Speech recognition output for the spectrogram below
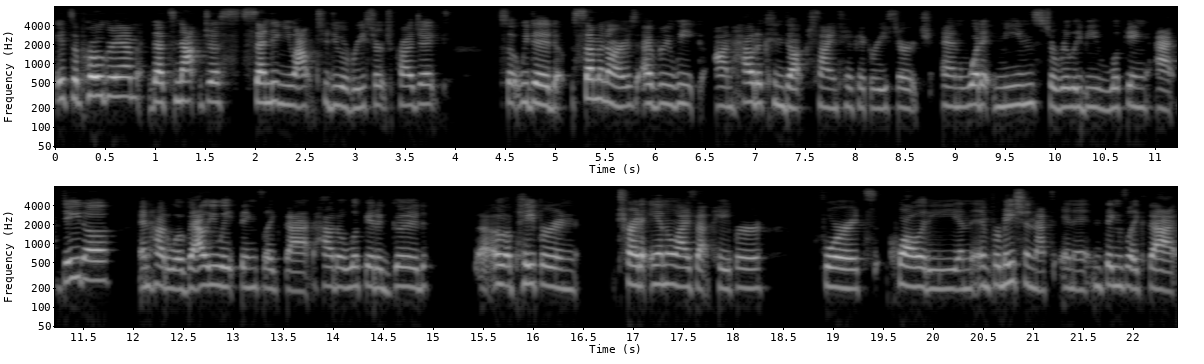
it's a program that's not just sending you out to do a research project, so we did seminars every week on how to conduct scientific research and what it means to really be looking at data and how to evaluate things like that, how to look at a good a paper and try to analyze that paper for its quality and the information that's in it and things like that.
